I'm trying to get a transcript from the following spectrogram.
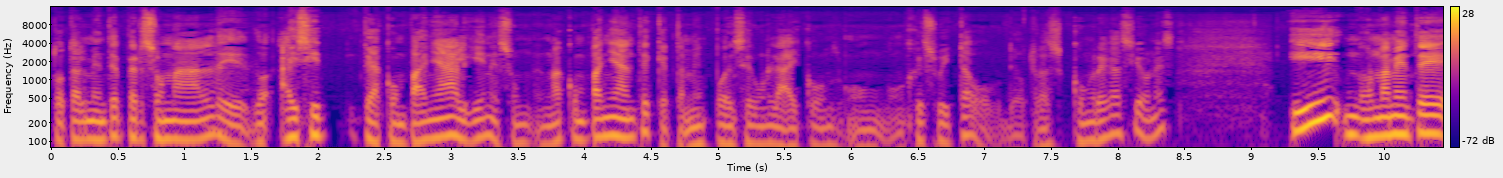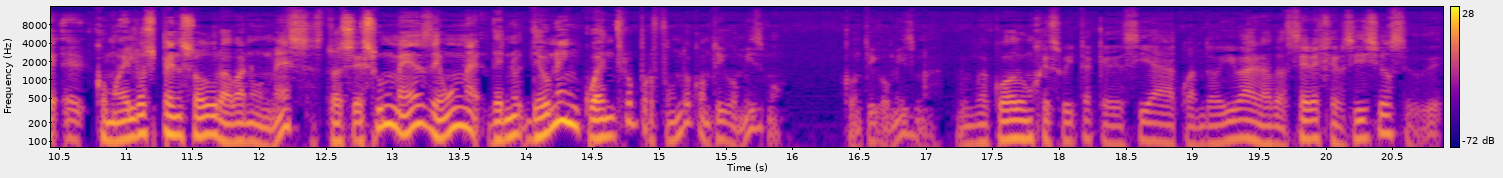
totalmente personal. De, ahí sí te acompaña alguien, es un, un acompañante que también puede ser un laico, un, un- un jesuita o de otras congregaciones. Y normalmente, eh, como él los pensó, duraban un mes. Entonces es un mes de, una, de, de un encuentro profundo contigo mismo. contigo misma. Me acuerdo de un jesuita que decía cuando iba a hacer ejercicios, eh,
